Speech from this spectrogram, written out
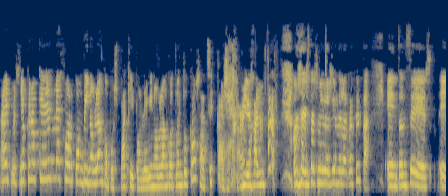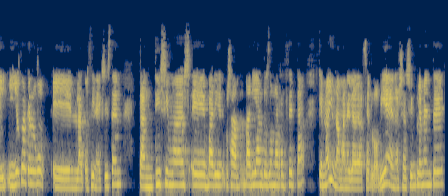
ay, pues yo creo que es mejor con vino blanco. Pues Paqui, ponle vino blanco tú en tu casa, chicas, a mí déjalo en paz. O sea, esta es mi versión de la receta. Entonces, eh, y yo creo que luego en la cocina existen tantísimas eh, variantes de una receta que no hay una manera de hacerlo bien. O sea, simplemente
